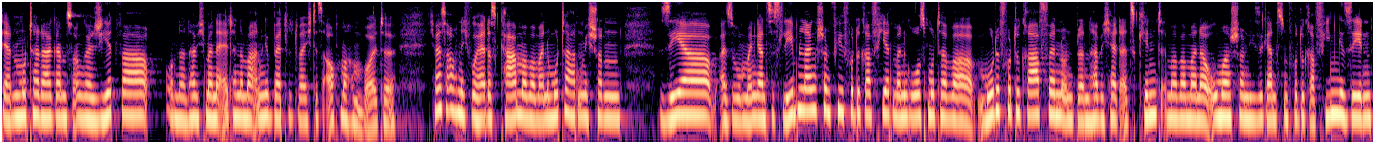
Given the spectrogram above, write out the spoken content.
deren Mutter da ganz engagiert war. Und dann habe ich meine Eltern immer angebettelt, weil ich das auch machen wollte. Ich weiß auch nicht, woher das kam, aber meine Mutter hat mich schon sehr, also mein ganzes Leben lang schon viel fotografiert. Meine Großmutter war Modefotografin und dann habe ich halt als Kind immer bei meiner Oma schon diese ganzen Fotografien gesehen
